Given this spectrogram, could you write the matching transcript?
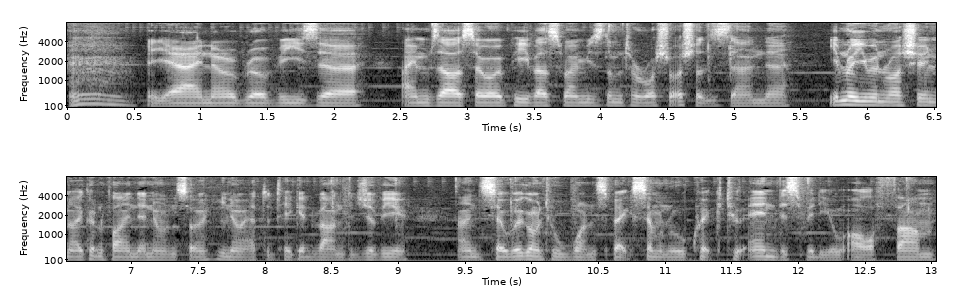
yeah, I know, bro. These uh, items are so OP, that's why I use them to rush rushes. And uh, even though you're in Russian, I couldn't find anyone, so, you know, I had to take advantage of you. And so we're going to one spec someone real quick to end this video off. Um,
